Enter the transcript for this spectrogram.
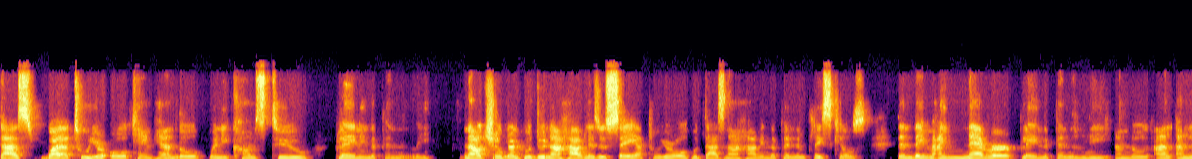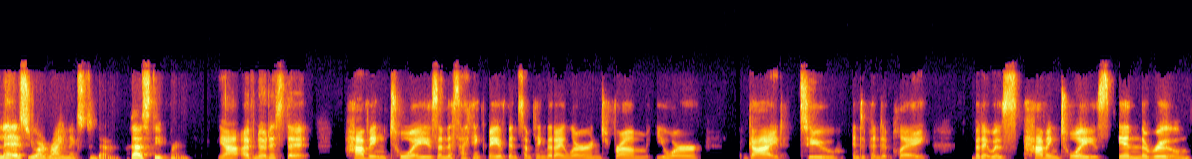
that's what a two-year-old can handle when it comes to playing independently. Now, children who do not have, let's just say, a two-year-old who does not have independent play skills, then they might never play independently unless you are right next to them. That's different. Yeah, I've noticed that having toys, and this I think may have been something that I learned from your guide to independent play, but it was having toys in the room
